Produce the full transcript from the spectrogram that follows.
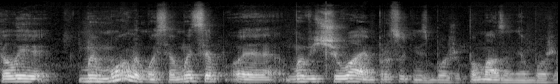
коли ми молимося, ми, це, е, ми відчуваємо присутність Божу, помазання Боже.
